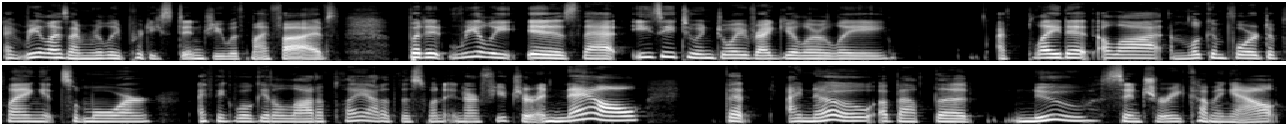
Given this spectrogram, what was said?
I realize I'm really pretty stingy with my fives, but it really is that easy to enjoy regularly. I've played it a lot. I'm looking forward to playing it some more. I think we'll get a lot of play out of this one in our future. And now that I know about the new century coming out,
